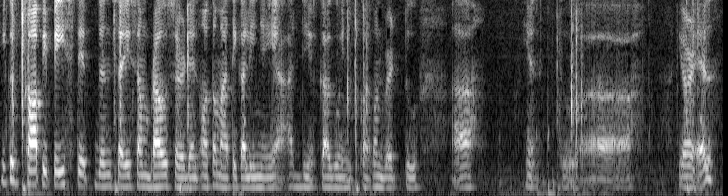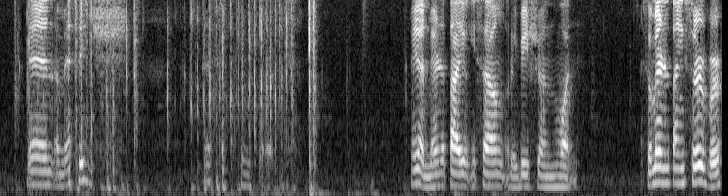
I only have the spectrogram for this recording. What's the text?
you could copy paste it dun sa isang browser then automatically niya i-add yung gagawin convert to uh, yan to uh, URL then a message. Let's import. Ayan meron na tayong isang revision 1 so meron na tayong server.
